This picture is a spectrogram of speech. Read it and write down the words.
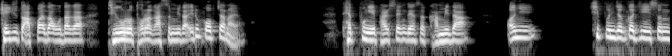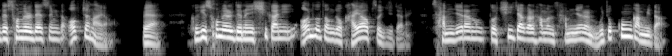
제주도 앞바다 오다가 뒤로 돌아갔습니다. 이런 거 없잖아요. 태풍이 발생돼서 갑니다. 아니, 10분 전까지 있었는데 소멸됐습니다. 없잖아요. 왜? 그게 소멸되는 시간이 어느 정도 가야 없어지잖아요. 삼재라는 것도 시작을 하면 3년을 무조건 갑니다.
